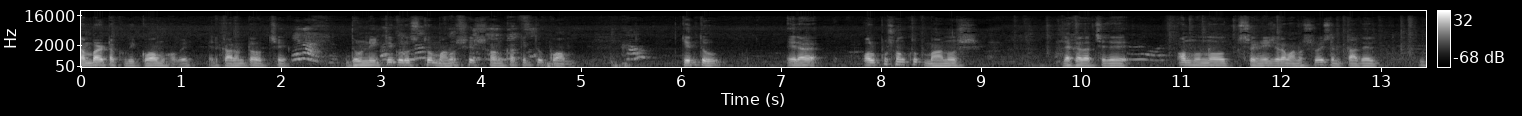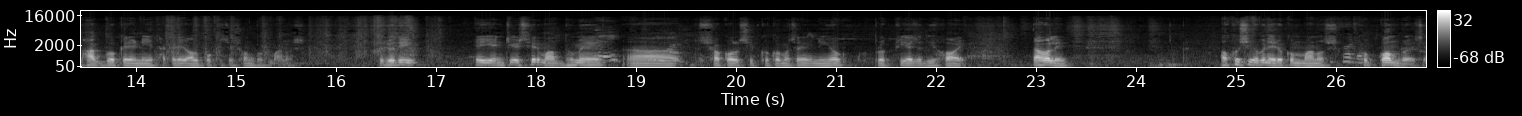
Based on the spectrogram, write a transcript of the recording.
নাম্বারটা খুবই কম হবে, এর কারণটা হচ্ছে দুর্নীতিগ্রস্ত মানুষের সংখ্যা কিন্তু কম। কিন্তু এরা অল্প সংখ্যক মানুষ। দেখা যাচ্ছে যে অন্য অন্য শ্রেণির যারা মানুষ রয়েছেন, তাদের ভাগ্য কেড়ে নিয়ে থাকেন এই অল্প কিছু সংখ্যক মানুষ। তো যদি এই এনটিএসসির মাধ্যমে সকল শিক্ষক কর্মচারী নিয়োগ প্রক্রিয়া যদি হয়, তাহলে অখুশি হবেন এরকম মানুষ খুব কম রয়েছে।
